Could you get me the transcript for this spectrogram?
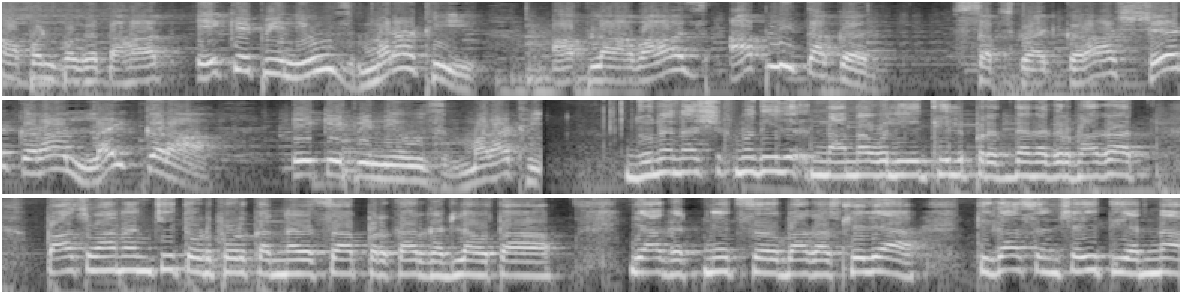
आपण बघत आहात एकेपी न्यूज मराठी. आपला आवाज आपली ताकद. सबस्क्राईब करा शेअर करा लाईक करा. AKP news Marathi. जुन्या नाशिकमधील नानावली येथील प्रज्ञानगर भागात पाच वाहनांची तोडफोड करण्याचा प्रकार घडला होता. या घटनेत सहभाग असलेल्या तिघा संशयित यांना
